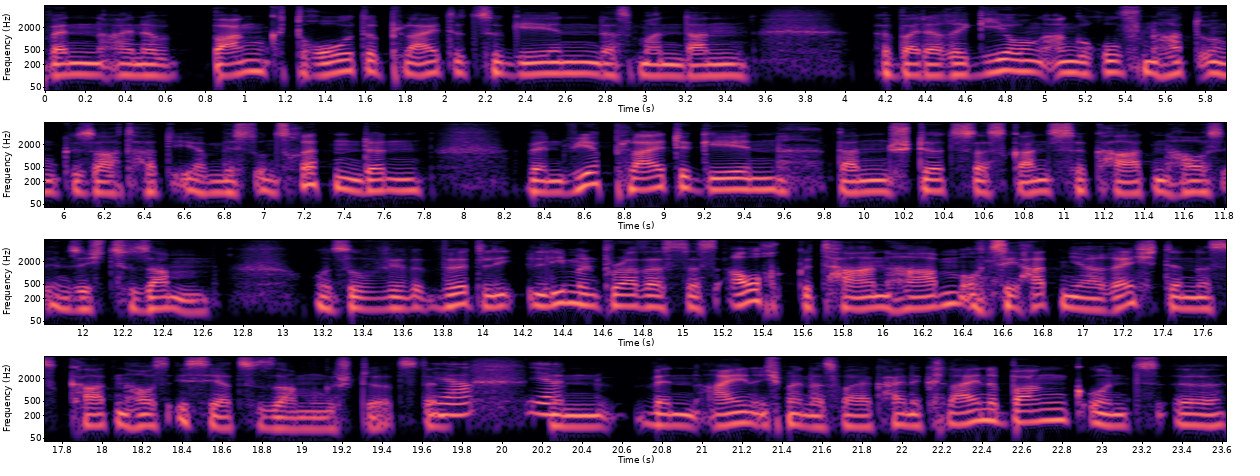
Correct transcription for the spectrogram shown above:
wenn eine Bank drohte, pleite zu gehen, dass man dann bei der Regierung angerufen hat und gesagt hat, ihr müsst uns retten, denn wenn wir pleite gehen, dann stürzt das ganze Kartenhaus in sich zusammen. Und so wird Le- Lehman Brothers das auch getan haben und sie hatten ja recht, denn das Kartenhaus ist ja zusammengestürzt. Denn ja, ja. wenn, wenn ein, ich meine, das war ja keine kleine Bank und äh,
